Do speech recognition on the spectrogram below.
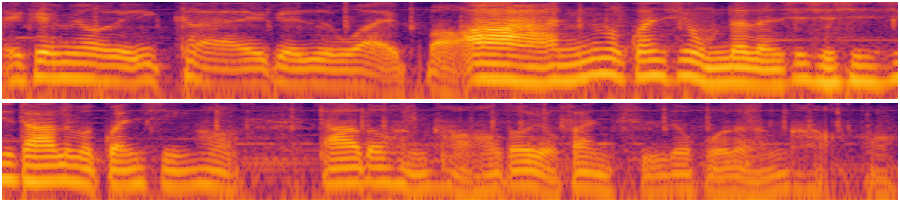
，AK 没有离开，AK 是外包啊！你那么关心我们的人，谢谢谢谢大家那么关心哈，大家都很好，都有饭吃，都活得很好哈。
